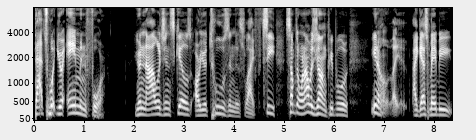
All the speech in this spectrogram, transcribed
That's what you're aiming for. Your knowledge and skills are your tools in this life. See, something when I was young, people, you know, I guess maybe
